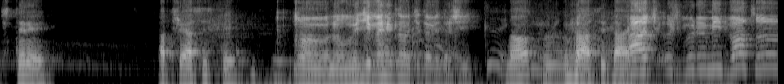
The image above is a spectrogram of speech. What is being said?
Čtyři. A tři asisty. No, no, uvidíme, jak dlouho ti to vydrží. No, kill. asi tak. Pač, už budu mít bottle!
